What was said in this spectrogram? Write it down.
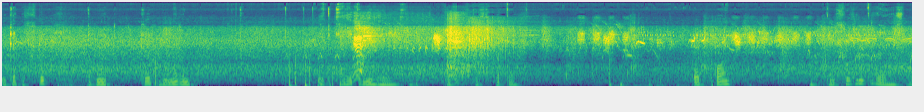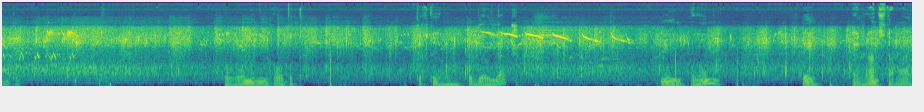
якихось штук, так ми яких ми можемо відкрити могилу. Опа. Щось інтересне. Поломаний робот. Ти хто його побив яч? Ні, він поломаний. Ей, Эй, вставай.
